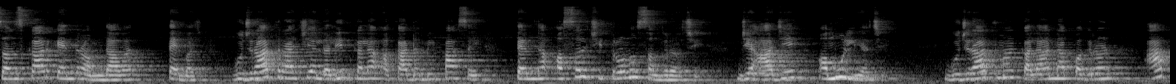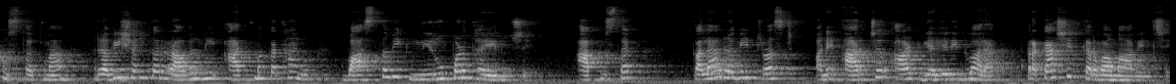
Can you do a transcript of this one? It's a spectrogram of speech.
સંસ્કાર કેન્દ્ર અમદાવાદ તેમજ ગુજરાત રાજ્ય લલિત કલા અકાદમી પાસે તેમના અસલ ચિત્રોનો સંગ્રહ છે, જે આજે અમૂલ્ય છે. ગુજરાતમાં કલાના પગરણ આ પુસ્તકમાં રવિશંકર રાવલની આત્મકથાનું વાસ્તવિક નિરૂપણ થયેલું છે. આ પુસ્તક કલા રવિ ટ્રસ્ટ અને આર્ચર આર્ટ ગેલેરી દ્વારા પ્રકાશિત કરવામાં આવેલ છે.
